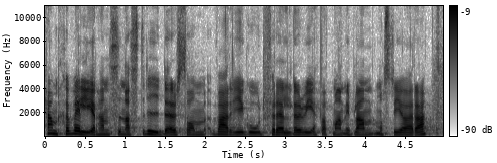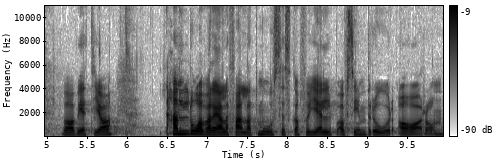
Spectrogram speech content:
Kanske väljer han sina strider som varje god förälder vet att man ibland måste göra. Vad vet jag? Han lovar i alla fall att Mose ska få hjälp av sin bror Aron.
